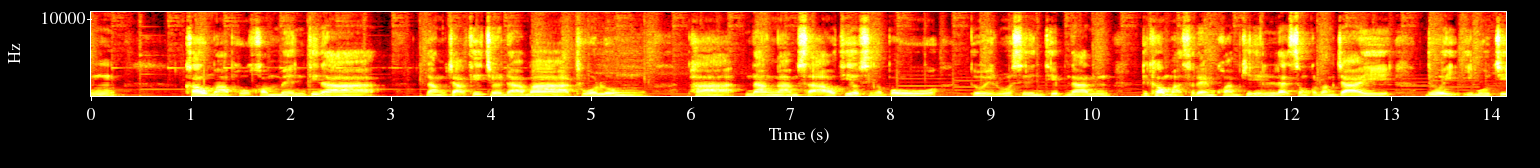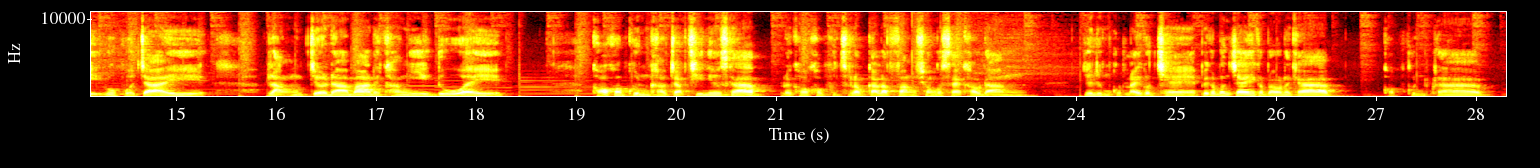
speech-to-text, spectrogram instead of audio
เข้ามาโผล่คอมเมนต์ที่นา หลังจากที่เจอดราม่าทัวลง พานางงามสาวเที่ยวสิงคโปร์โดยโรสลินทิพย์นั้นได้เข้ามาแสดงความคิดเห็นและส่งกำลังใจ ด้วยอีโมจิรูปหัวใจ หลังเจอดราม่าในครั้งนี้อีกด้วย ขอขอบคุณข่าวจากทีนิวส์ครับ และขอขอบคุณสำหรับการรับฟังช่องกระแสข่าวดัง อย่าลืมกดไลค์กดแชร์ เป็นกำลังใจให้กับเรานะครับ ขอบคุณครับ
